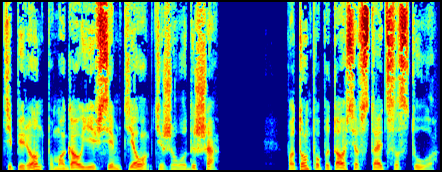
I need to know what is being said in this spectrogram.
Теперь он помогал ей всем телом, тяжело дыша. Потом попытался встать со стула.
